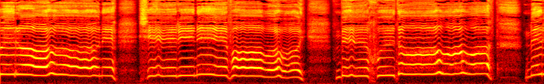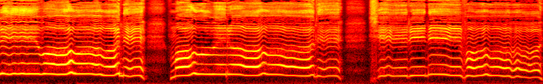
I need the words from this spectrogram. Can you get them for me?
برانه شیرینی وای به خدا بریوانه مال برانه شیرینی وای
